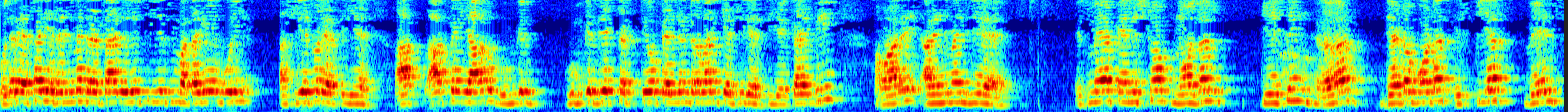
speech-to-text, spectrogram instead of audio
उधर ऐसा ही अरेंजमेंट रहता है, जो जो चीज़ें इसमें बताई गई वही असलियत में रहती है। आप आप कहीं यहाँ तो घूम के घूम के देख सकते हो पेलेंट टर्बाइन कैसी रहती है। कहीं भी हमारे अरेंजमेंट ये है। इसमें है penstock nozzle casing runner jet of water spear wells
